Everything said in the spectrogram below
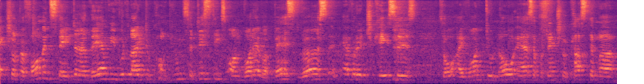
actual performance data. There we would like to compute statistics on whatever, best, worst, and average cases. So I want to know as a potential customer,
